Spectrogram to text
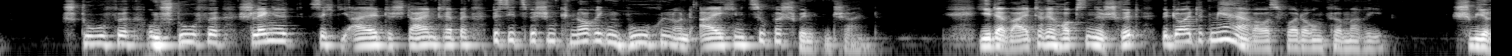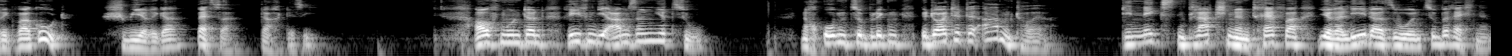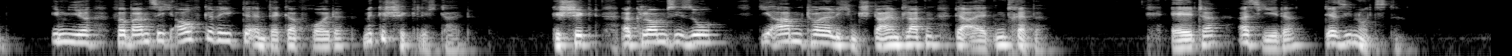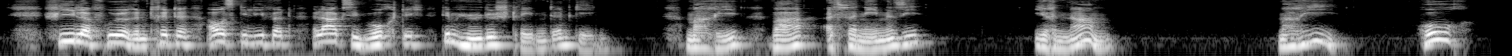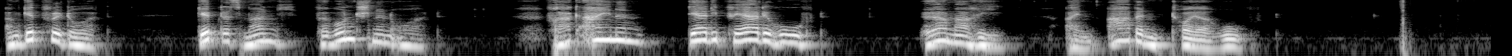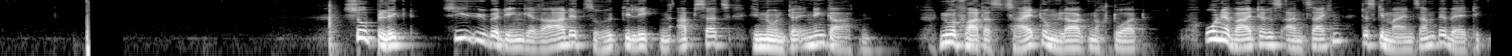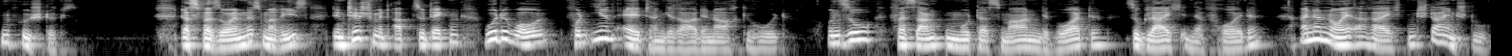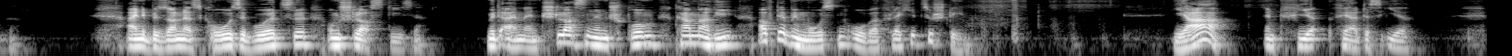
Stufe um Stufe schlängelt sich die alte Steintreppe, bis sie zwischen knorrigen Buchen und Eichen zu verschwinden scheint. Jeder weitere hopsende Schritt bedeutet mehr Herausforderung für Marie. Schwierig war gut, schwieriger besser, dachte sie. Aufmunternd riefen die Amseln ihr zu. Nach oben zu blicken bedeutete Abenteuer, den nächsten platschenden Treffer ihrer Ledersohlen zu berechnen. In ihr verband sich aufgeregte Entdeckerfreude mit Geschicklichkeit. Geschickt erklomm sie so die abenteuerlichen Steinplatten der alten Treppe. Älter als jeder, der sie nutzte. Vieler früheren Tritte ausgeliefert, lag sie wuchtig dem Hügel strebend entgegen. Marie war, als vernehme sie ihren Namen. Marie, hoch am Gipfel dort gibt es manch verwunschenen Ort. Frag einen, der die Pferde huft. Hör, Marie, ein Abenteuer ruft. So blickt sie über den gerade zurückgelegten Absatz hinunter in den Garten. Nur Vaters Zeitung lag noch dort ohne weiteres Anzeichen des gemeinsam bewältigten Frühstücks. Das Versäumnis Maries, den Tisch mit abzudecken, wurde wohl von ihren Eltern gerade nachgeholt. Und so versanken Mutters mahnende Worte sogleich in der Freude einer neu erreichten Steinstufe. Eine besonders große Wurzel umschloss diese. Mit einem entschlossenen Sprung kam Marie auf der bemoosten Oberfläche zu stehen. Ja, entfährt es ihr,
